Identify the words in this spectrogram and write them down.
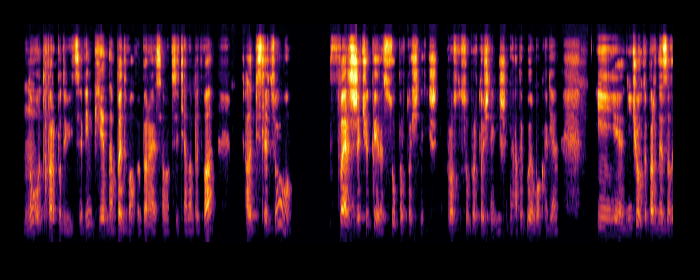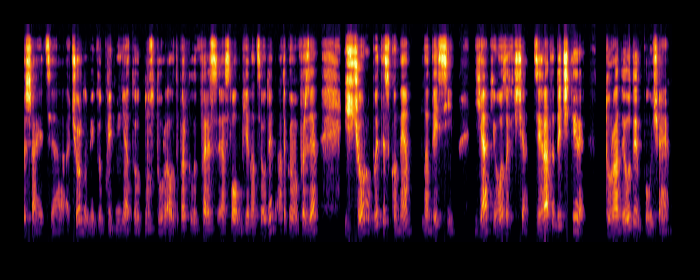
Ну, тепер подивіться, він б'є на b2, вибирає саме взяття на b2, але після цього ферзь g4 супер точне рішення. Просто супер точне рішення. Атакуємо коня. І нічого тепер не залишається чорним, як тут підміняти одну з тур, але тепер, коли ферзь е, слон б'є на c1, атакуємо ферзя. І що робити з конем на d7? Як його захищати? Зіграти d4, тура d1 получаємо.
